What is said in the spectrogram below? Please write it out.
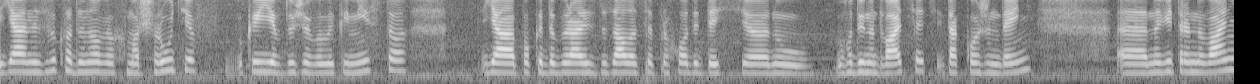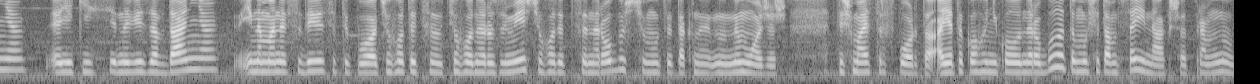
Я не звикла до нових маршрутів. Київ дуже велике місто. Я поки добираюсь до залу, це проходить десь е, ну, година 20, і так кожен день. Е, Нові тренування, е, якісь нові завдання. І на мене все дивиться, типу, а чого ти цього не розумієш, чого ти це не робиш, чому ти так не, ну, не можеш. Ти ж майстер спорту. А я такого ніколи не робила, тому що там все інакше. От прям, ну,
